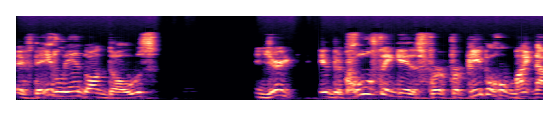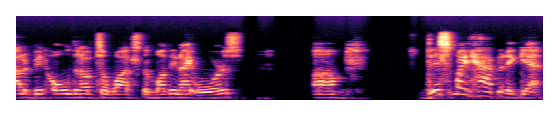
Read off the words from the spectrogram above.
if they land on those, you're the cool thing is for for people who might not have been old enough to watch the Monday Night Wars, um, this might happen again.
